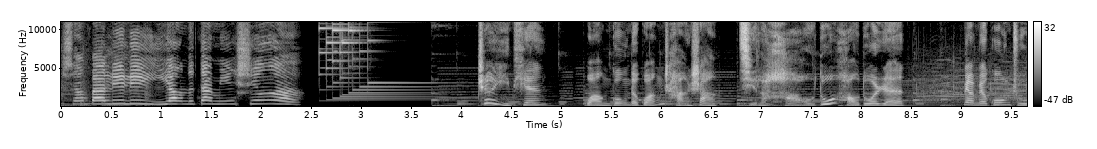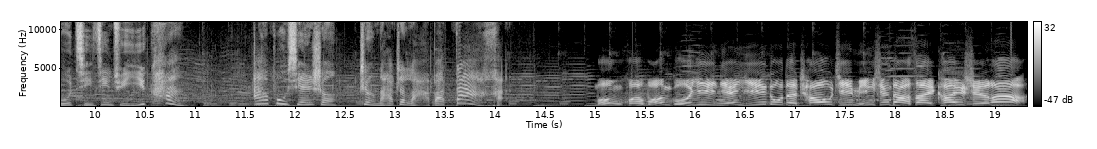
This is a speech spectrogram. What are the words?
像巴丽丽一样的大明星啊！这一天，王宫的广场上挤了好多好多人。妙妙公主挤进去一看。阿布先生正拿着喇叭大喊：“梦幻王国一年一度的超级明星大赛开始了！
